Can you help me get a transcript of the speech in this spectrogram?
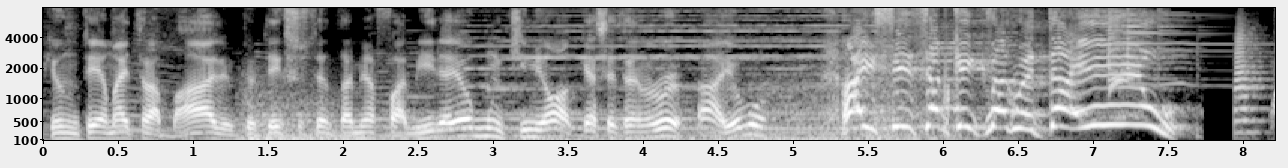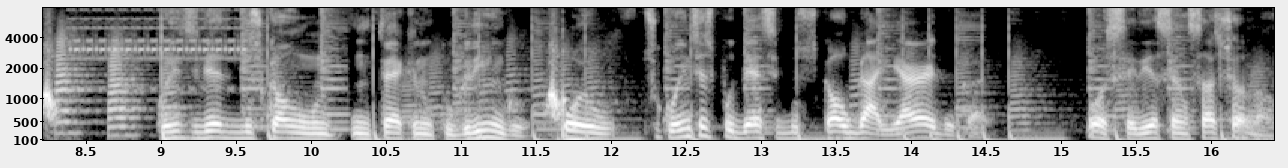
que eu não tenha mais trabalho, que eu tenha que sustentar minha família. Aí algum time, ó, quer ser treinador? Ah, eu vou. Aí sim, sabe quem que vai aguentar? Eu! O Corinthians devia buscar um, um técnico gringo. Pô, eu- se o Corinthians pudesse buscar o Galhardo, cara, pô, seria sensacional.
